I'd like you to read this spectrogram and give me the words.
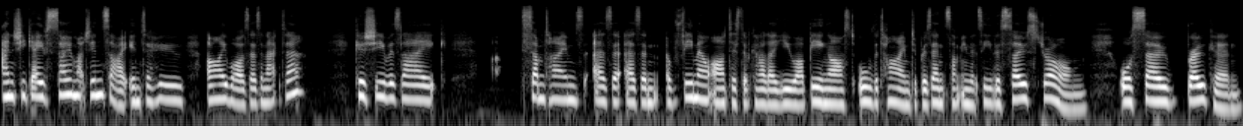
and she gave so much insight into who I was as an actor, because she was like, sometimes as a, as an, a female artist of color, you are being asked all the time to present something that's either so strong or so broken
